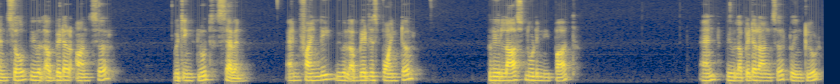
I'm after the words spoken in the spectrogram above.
And so we will update our answer, which includes 7. And finally, we will update this pointer to the last node in the path. And we will update our answer to include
